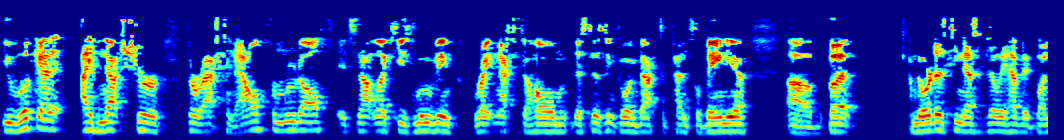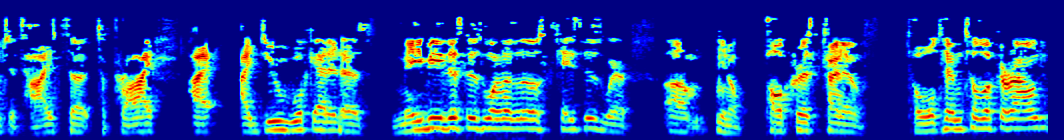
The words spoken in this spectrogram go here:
you look at it, I'm not sure the rationale from Rudolph. It's not like he's moving right next to home. This isn't going back to Pennsylvania, uh, but nor does he necessarily have a bunch of ties to to Pry. I I do look at it as maybe this is one of those cases where um, you know, Paul Chryst kind of told him to look around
